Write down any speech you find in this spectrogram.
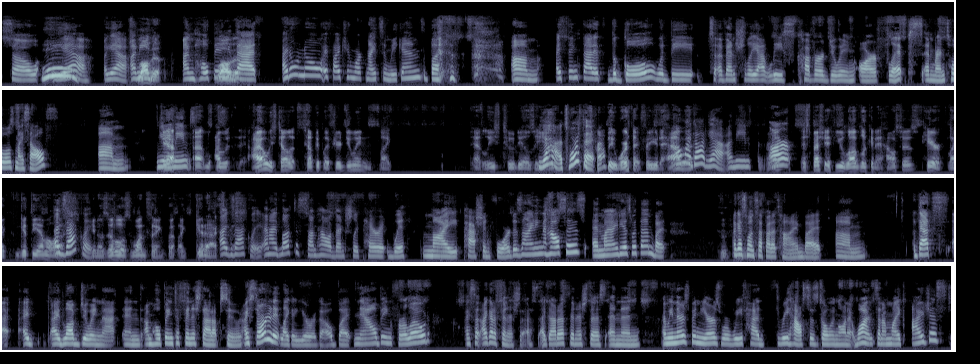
So, Woo! yeah. Yeah. I mean, Love it. I'm hoping Love it. that I don't know if I can work nights and weekends, but um I think that it, the goal would be to eventually at least cover doing our flips and rentals myself. Um you know what I mean? uh, I, I always tell tell people if you're doing like at least two deals a year yeah, it's worth it. it's it. probably worth it for you to have Oh my it, god, yeah. I mean, right? our especially if you love looking at houses here like get the mls Exactly. you know zillow is one thing but like get access Exactly. And I'd love to somehow eventually pair it with my passion for designing the houses and my ideas with them, but I guess Mhm. one step at a time. But um that's I, I I love doing that and I'm hoping to finish that up soon. I started it like a year ago, but now being furloughed, I said I got to finish this. I got to finish this and then I mean there's been years where we've had three houses going on at once and I'm like I just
